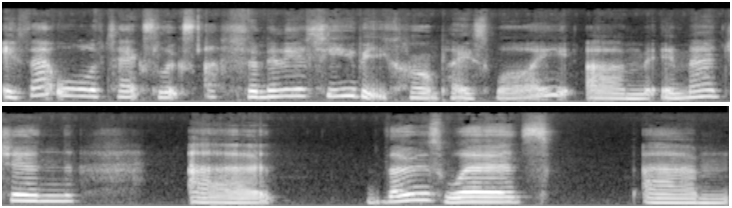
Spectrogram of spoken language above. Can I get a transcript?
If that wall of text looks familiar to you but you can't place why, um, imagine uh, those words, um,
